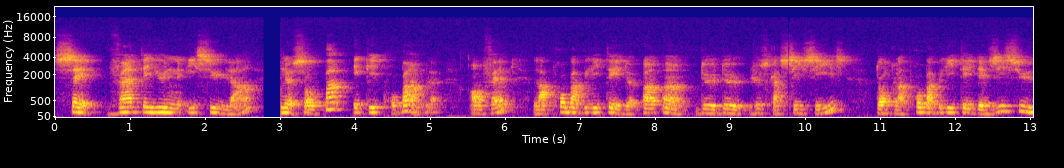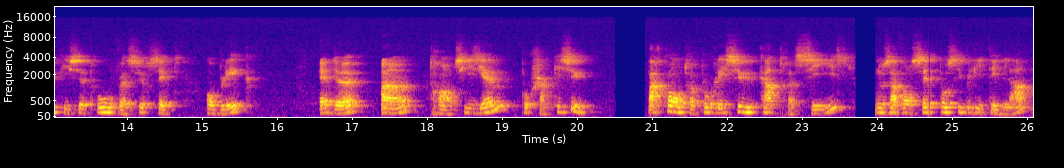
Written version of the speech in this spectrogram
ces 21 issues-là ne sont pas équiprobables. En fait, la probabilité de 1, 1, 2, 2 jusqu'à 6, 6, donc la probabilité des issues qui se trouvent sur cette oblique, est de 1 36e pour chaque issue. Par contre, pour l'issue 4, 6, nous avons cette possibilité-là,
